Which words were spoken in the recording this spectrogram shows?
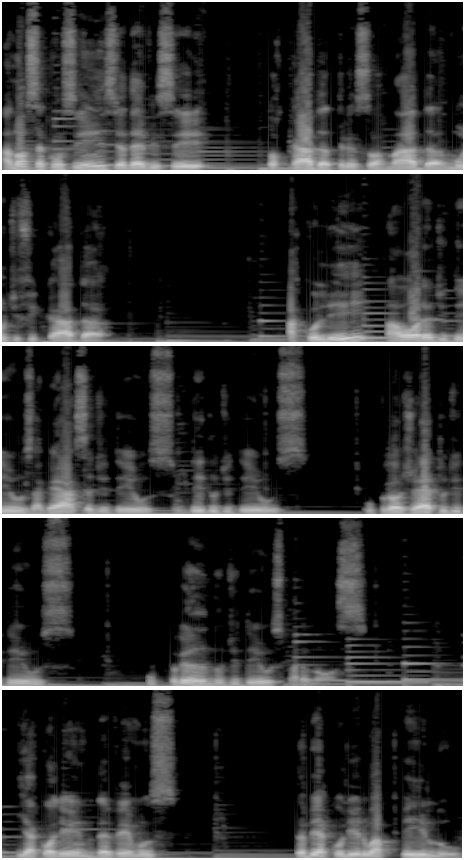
A nossa consciência deve ser tocada, transformada, modificada. Acolher a hora de Deus, a graça de Deus, o dedo de Deus, o projeto de Deus, o plano de Deus para nós e acolhendo, devemos também acolher o apelo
